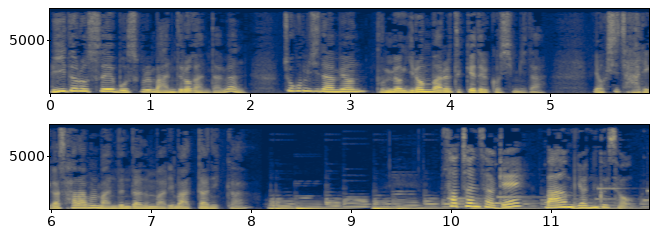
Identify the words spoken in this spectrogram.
리더로서의 모습을 만들어 간다면 조금 지나면 분명 이런 말을 듣게 될 것입니다. 역시 자리가 사람을 만든다는 말이 맞다니까. 서천석의 마음연구소.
